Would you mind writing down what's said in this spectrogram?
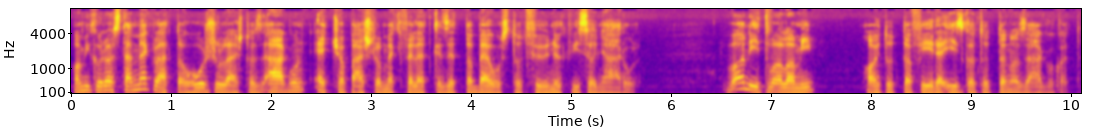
Amikor aztán meglátta a horzsulást az ágon, egy csapásra megfeledkezett a beosztott főnök viszonyáról. – Van itt valami! – hajtotta félre izgatottan az ágakat. –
